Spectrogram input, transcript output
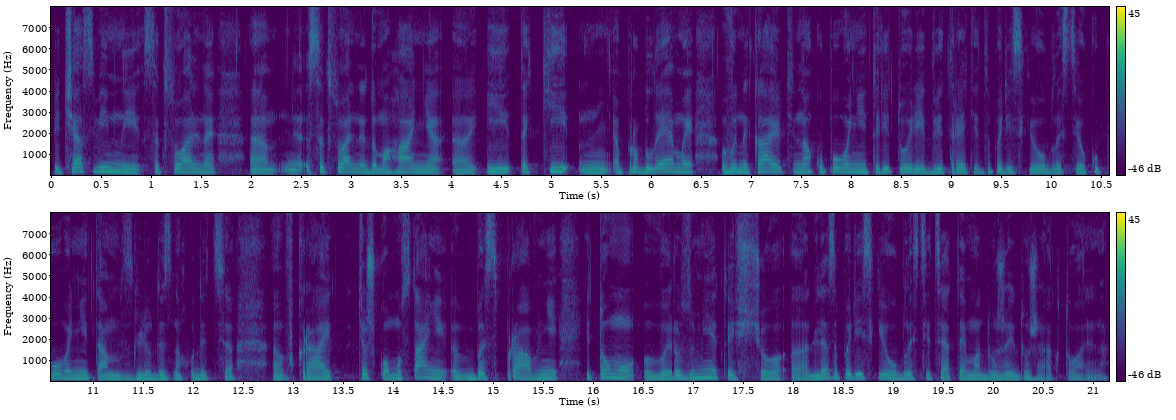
під час війни сексуальне, е, сексуальне домагання і такі проблеми виникають на окупованій території, дві треті Запорізької області окуповані, там люди знаходяться е, вкрай тяжкому стані, е, безправні. І тому ви розумієте, що е, для Запорізької області ця тема дуже і дуже актуальна.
